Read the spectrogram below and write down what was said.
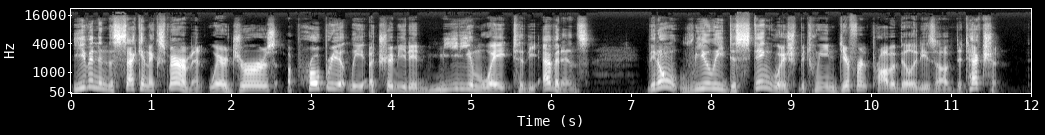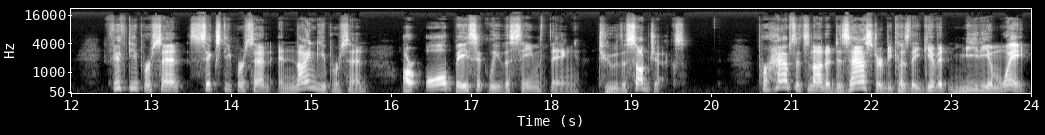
Even in the second experiment, where jurors appropriately attributed medium weight to the evidence, they don't really distinguish between different probabilities of detection. 50%, 60%, and 90% are all basically the same thing to the subjects. Perhaps it's not a disaster because they give it medium weight,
